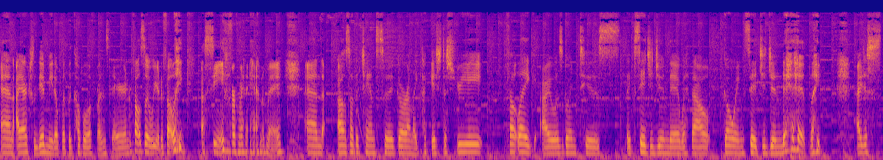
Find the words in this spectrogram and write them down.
And I actually did meet up with a couple of friends there, and it felt so weird. It felt like a scene from an anime. And I also had the chance to go around like Takeshita Street. Felt like I was going to like Seijijunde without going Seijijunde. like I just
